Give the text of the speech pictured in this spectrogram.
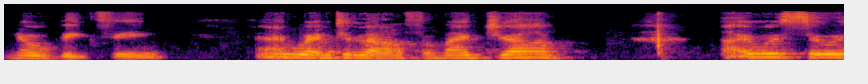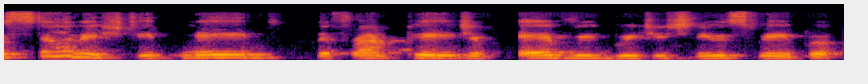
no big thing. And I went along for my job. I was so astonished. It made the front page of every British newspaper.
